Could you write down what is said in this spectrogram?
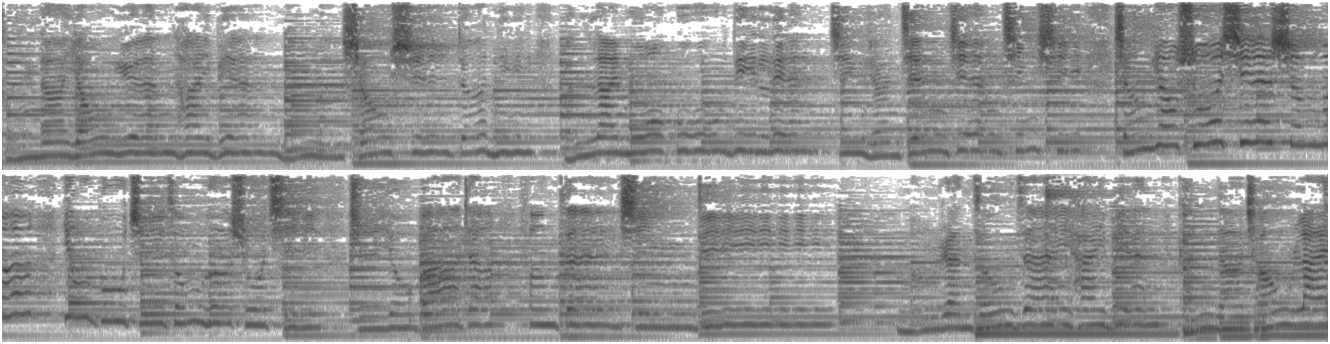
从那遥远海边慢慢消失的你本来模糊的脸竟然渐渐清晰想要说些什么又不知从何说起只有把它放在心底。茫然走在海边看那潮来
